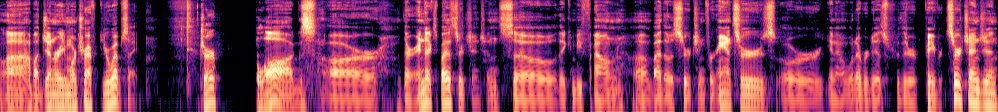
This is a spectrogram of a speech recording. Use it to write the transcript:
Uh, how about generating more traffic to your website? Sure. Blogs are they're indexed by the search engine, so they can be found uh, by those searching for answers or you know whatever it is for their favorite search engine.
